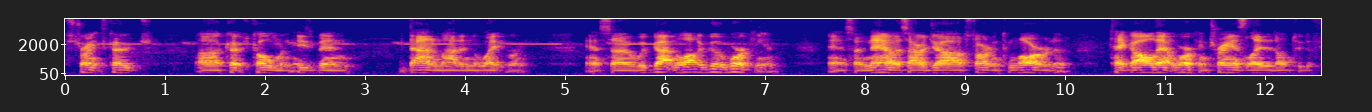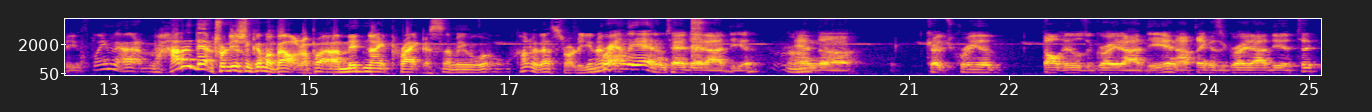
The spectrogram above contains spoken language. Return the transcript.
strength coach, uh, Coach Coleman, he's been dynamite in the weight room. And so we've gotten a lot of good work in. And so now it's our job starting tomorrow to take all that work and translate it onto the field. Explain, uh, how did that tradition come about? A, a midnight practice. I mean, how did that start? Do you know? Bradley Adams had that idea, and uh, Coach Cribb thought it was a great idea, and I think it's a great idea too.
